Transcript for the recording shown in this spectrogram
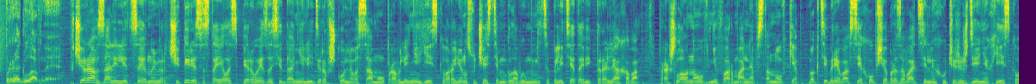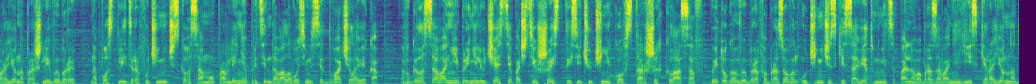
Про главное. Вчера в зале лицея номер 4 состоялось первое заседание лидеров школьного самоуправления Ейского района с участием главы муниципалитета Виктора Ляхова. Прошло оно в неформальной обстановке. В октябре во всех общеобразовательных учреждениях Ейского района прошли выборы. На пост лидеров ученического самоуправления претендовало 82 человека. В голосовании приняли участие почти 6 тысяч учеников старших классов. По итогам выборов образован ученический совет муниципального образования Ейский район на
